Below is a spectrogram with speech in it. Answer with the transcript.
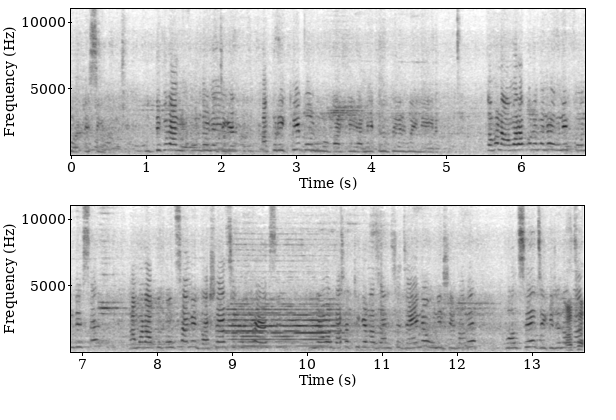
ধরতেছি না। বুদ্ধি করে আমি ফোন ধরে জিজ্ঞেস আপুরে কি বলব বাকি আমি এখনও বের হইনি এরকম। তখন আমার আপনার মানে উনি ফোন দিচ্ছে আমার আপু বলছে আমি বাসায় আছি কোথায় আছি? উনি আমার বাসার ঠিকানা জানছে যাই না। উনি সেভাবে বলছে যে কি যেন আচ্ছা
